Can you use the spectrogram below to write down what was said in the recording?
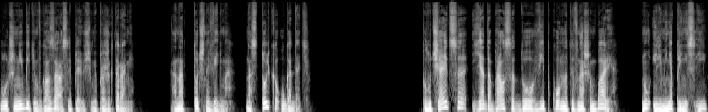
Лучше не бить им в глаза ослепляющими прожекторами. Она точно ведьма. Настолько угадать. Получается, я добрался до вип-комнаты в нашем баре. Ну, или меня принесли.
